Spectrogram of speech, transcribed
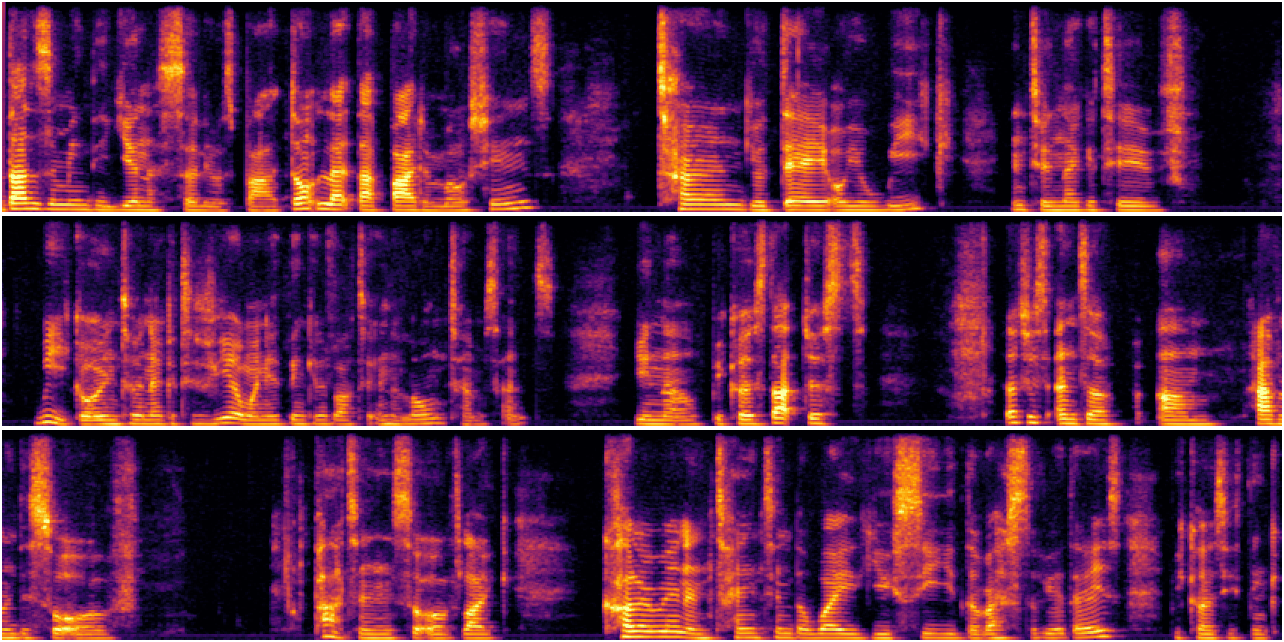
But that doesn't mean the year necessarily was bad. Don't let that bad emotions turn your day or your week into a negative week or into a negative year when you're thinking about it in a long term sense you know, because that just that just ends up um having this sort of pattern, sort of like coloring and tainting the way you see the rest of your days because you think,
